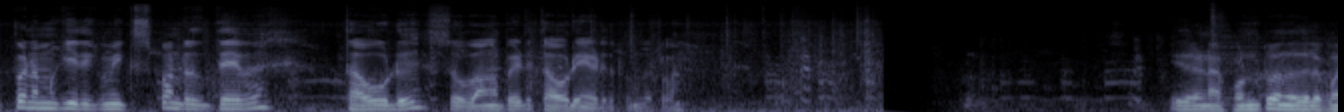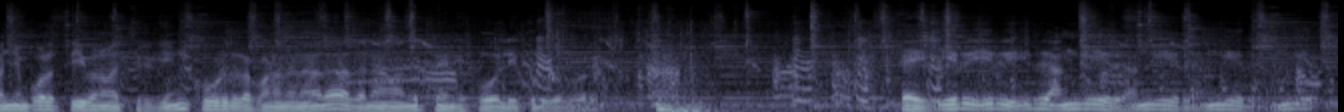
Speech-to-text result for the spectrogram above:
இப்போ நமக்கு இதுக்கு மிக்ஸ் பண்ணுறது தேவை. தவிடு. ஸோ வாங்க போயிட்டு தவிடையும் எடுத்துகிட்டு வந்துடலாம். இதில் நான் கொண்டு வந்ததில் கொஞ்சம் போல் தீவனம் வச்சுருக்கேன் கூடுதலாக கொண்டதுனால அதை நான் வந்து ரெண்டு கோழி கொடுக்க போகிறேன் ஏய் இரு இரு இரு அங்கே இரு அங்கே இரு அங்கே இரு அங்கே இரு.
